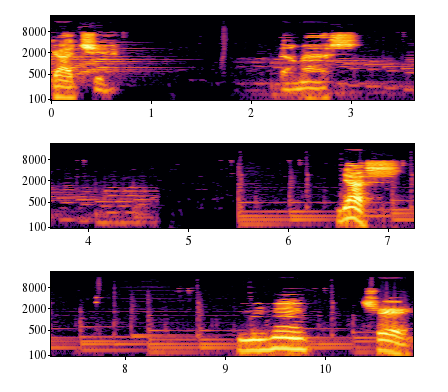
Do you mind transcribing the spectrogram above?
Gotcha. Dumbass. Yes. Mm-hmm. Sure.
